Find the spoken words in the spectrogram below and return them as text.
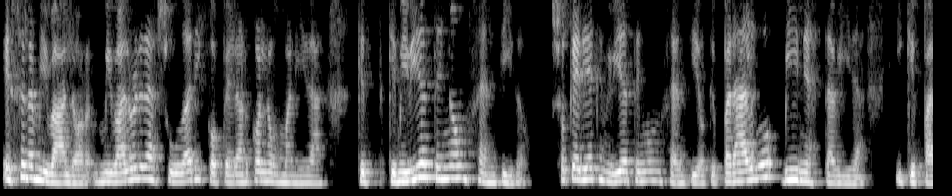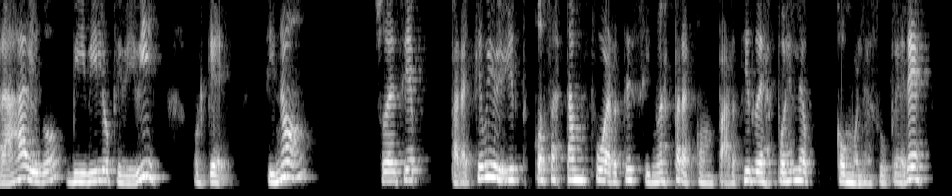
Ese era mi valor. Mi valor era ayudar y cooperar con la humanidad, que, que mi vida tenga un sentido. Yo quería que mi vida tenga un sentido, que para algo vine a esta vida y que para algo viví lo que viví. Porque si no, yo decía, ¿para qué voy a vivir cosas tan fuertes si no es para compartir después cómo la superé?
